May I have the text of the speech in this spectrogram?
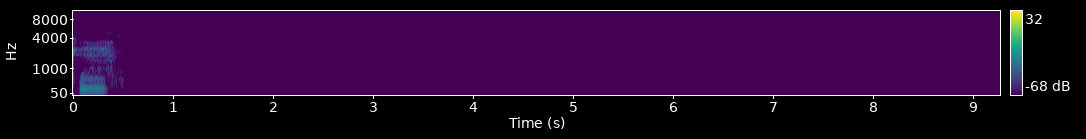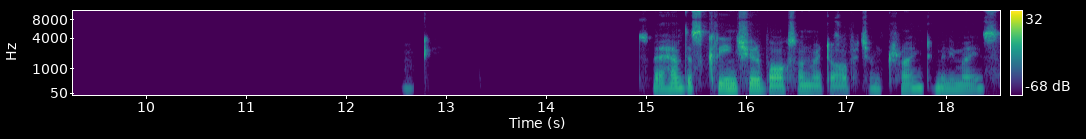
Okay. I have the screen share box on my top, which I'm trying to minimize.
